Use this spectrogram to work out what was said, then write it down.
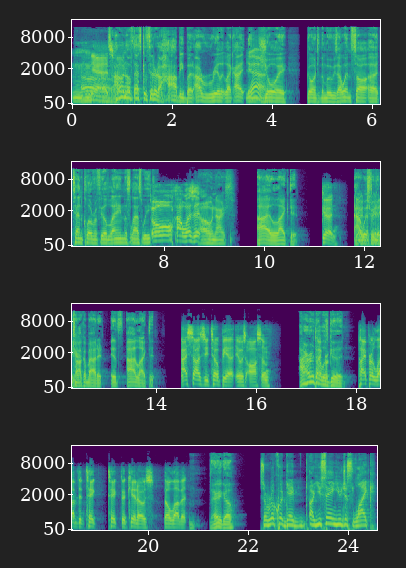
Yeah, it's I don't know if that's considered a hobby, but I really like. I Yeah. enjoy going to the movies. I went and saw uh, Ten Cloverfield Lane this last week. Oh, how was it? Oh, nice. I liked it. Good. I Good, wish we could talk about it. It's. I liked it. I saw Zootopia. It was awesome. I heard that was good. Piper loved it. Take take the kiddos. They'll love it. There you go. So real quick, Gabe, are you saying you just like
